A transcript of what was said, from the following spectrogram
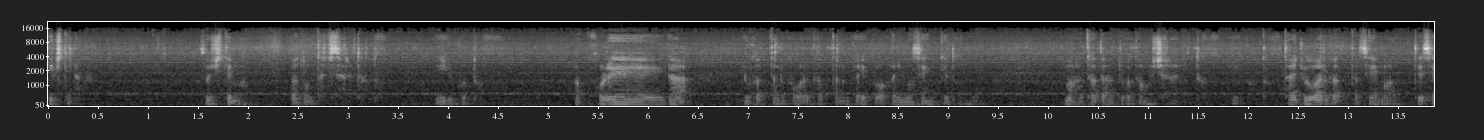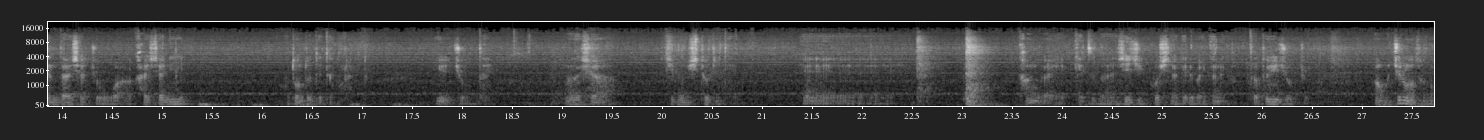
できてなくそしてまあバトンタッチされたということ、まあ、これが良かったのか悪かったのかよく分かりませんけどもまあただ後はがむしゃらにということ。体調悪かったせいもあって先代社長は会社にほとんど出てこないという状態。私は自分一人で、えー、考え決断し実行しなければいけなかったという状況、まあ、もちろんその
